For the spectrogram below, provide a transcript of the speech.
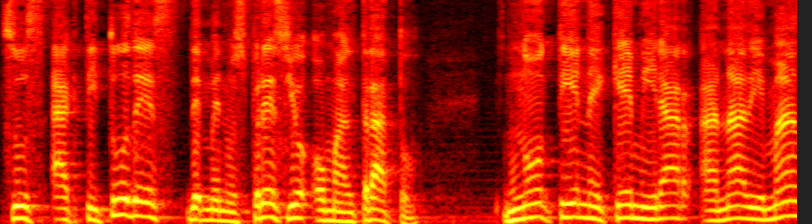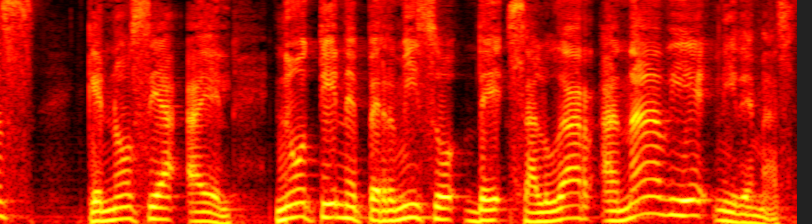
sus actitudes de menosprecio o maltrato no tiene que mirar a nadie más que no sea a él. No tiene permiso de saludar a nadie ni demás.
